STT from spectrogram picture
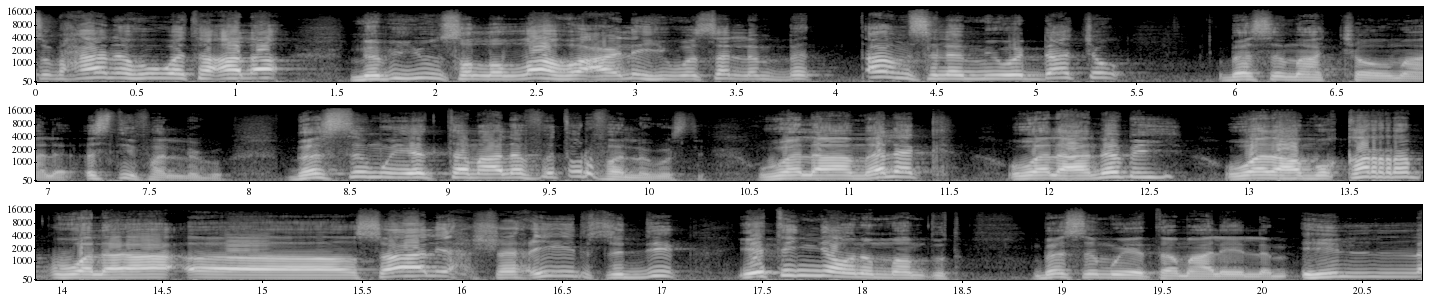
ስብሓነሁ ወተዓላ ነቢዩን ሰለላሁ ዐለይሂ ወሰለም በጣም ስለሚወዳቸው በስማቸው ማለ። እስቲ ፈልጉ። በስሙ የተማለ ፍጡር ፈልጉ እስቲ። ወላ መለክ ወላ ነቢይ ወላ ሙቀረብ ወላ ሳሊሕ ሸሂድ ስዲቅ የትኛውንም አምጡት። በስሙ የተማለ የለም ኢላ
